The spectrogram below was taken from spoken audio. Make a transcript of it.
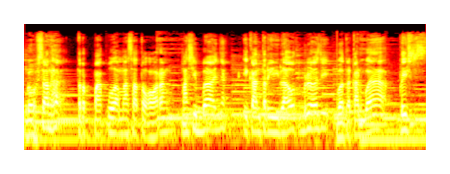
nggak usah lah terpaku sama satu orang. Masih banyak ikan teri di laut bro sih. Buat rekan buana, please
